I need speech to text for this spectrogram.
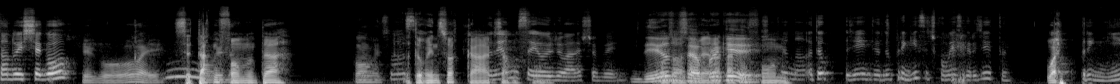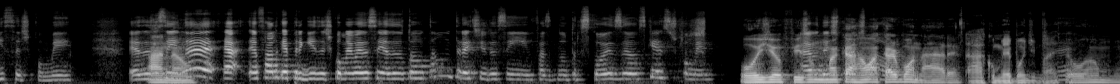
Sanduíche chegou? Chegou, aí. Você tá com fome, não tá? Come. Eu tô vendo sua cara. Eu nem você tá almocei fome. hoje, eu acho, eu ver. Deus do tá céu, por tá quê? com fome. Eu não, eu tenho, gente, eu tenho preguiça de comer, você acredita? Ué, Preguiça de comer. Às vezes, Ah, assim, não. né? é- Eu falo que é preguiça de comer, mas assim, às vezes eu tô tão entretida assim, fazendo outras coisas, eu esqueço de comer. Hoje eu fiz Aí eu um macarrão à carbonara. ah, comer é bom demais. Eu amo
